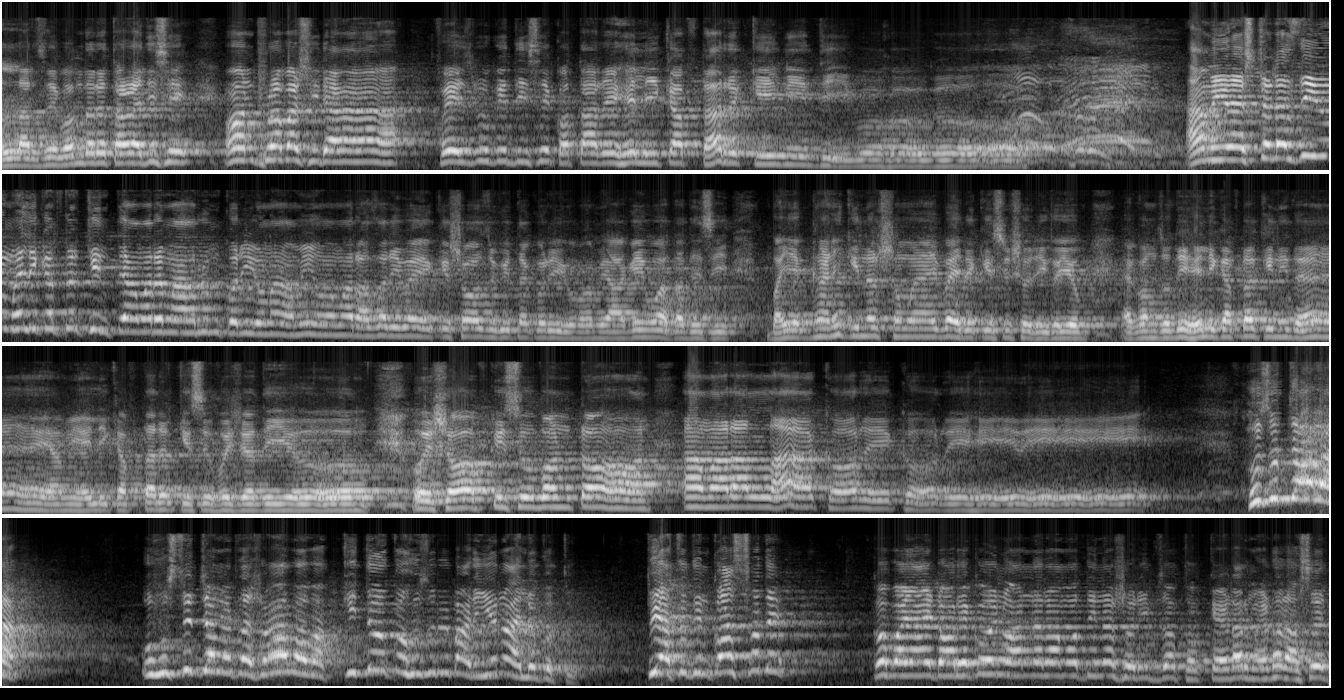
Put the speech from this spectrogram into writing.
আল্লাহর যে দিছে, অন ফেসবুকে দিছে কথা রে, হেলিকপ্টার কিনে দিব গো। আমিও স্ট্যাটাস দিও হেলিকপ্টার কিনতে আমার মাহরুম করিও না, আমিও আমার আজারি ভাইকে সহযোগিতা করিও, আমি আগেই ওয়াদা দিছি এক গাড়ি কেনার সময় বাইরে কিছু সরি গইব এখন যদি হেলিকপ্টার কিনি দেয়, আমি হেলিকপ্টারের কিছু পয়সা দিও, ওই সব কিছু বন্টন আমার আল্লাহ করে করে রে। হুজুর তো অবাক উপস্থিত জনতা, সব অবাক কিন্তু হুজুরের বাড়ি এনে আইলো কত তুই এতদিন কষ্ট দে। কো ভাই আই ডরে কই আন্নারা মদিনা শরীফ যত কেডার মেডার আছেন,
